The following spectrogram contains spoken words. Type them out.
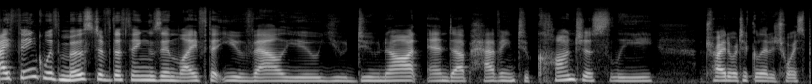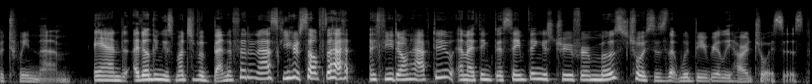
I think with most of the things in life that you value, you do not end up having to consciously try to articulate a choice between them. And I don't think there's much of a benefit in asking yourself that if you don't have to. And I think the same thing is true for most choices that would be really hard choices.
